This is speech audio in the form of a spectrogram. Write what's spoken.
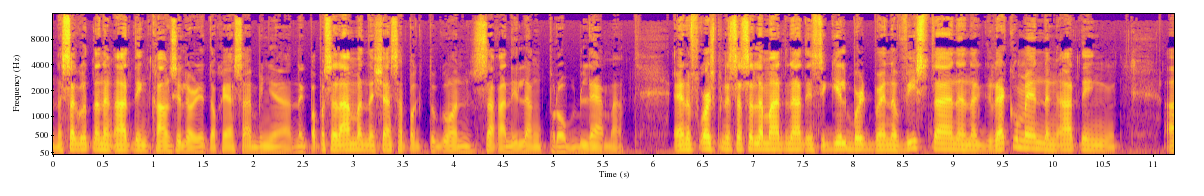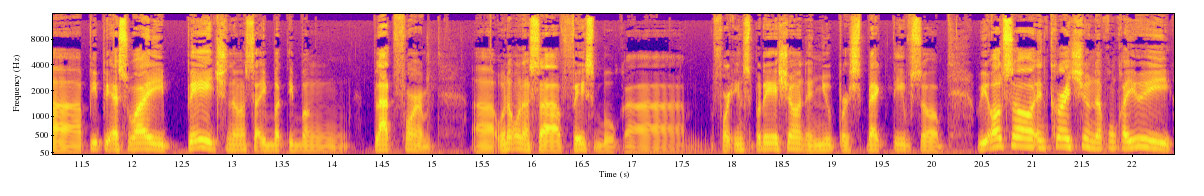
nasagot na ng ating counselor ito kaya sabi niya nagpapasalamat na siya sa pagtugon sa kanilang problema. And of course, pinasasalamatan natin si Gilbert Buenavista na nag-recommend ng ating uh, PPSY page no sa iba't ibang platform. Uh, Unang-una sa Facebook uh, for inspiration and new perspective. So, we also encourage you na kung kayo'y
